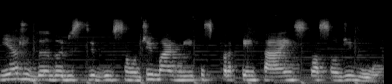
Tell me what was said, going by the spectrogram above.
e ajudando a distribuição de marmitas para quem está em situação de rua.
